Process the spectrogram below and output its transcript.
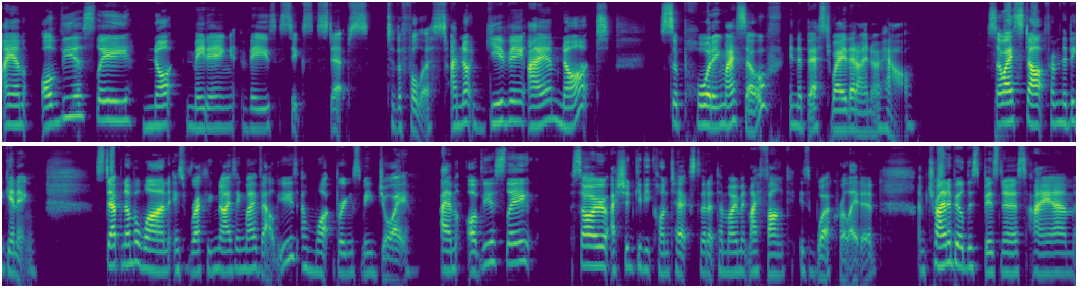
I am obviously not meeting these six steps to the fullest. I'm not giving, I am not supporting myself in the best way that I know how. So I start from the beginning. Step number one is recognizing my values and what brings me joy. I am obviously, so I should give you context that at the moment my funk is work related. I'm trying to build this business. I am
